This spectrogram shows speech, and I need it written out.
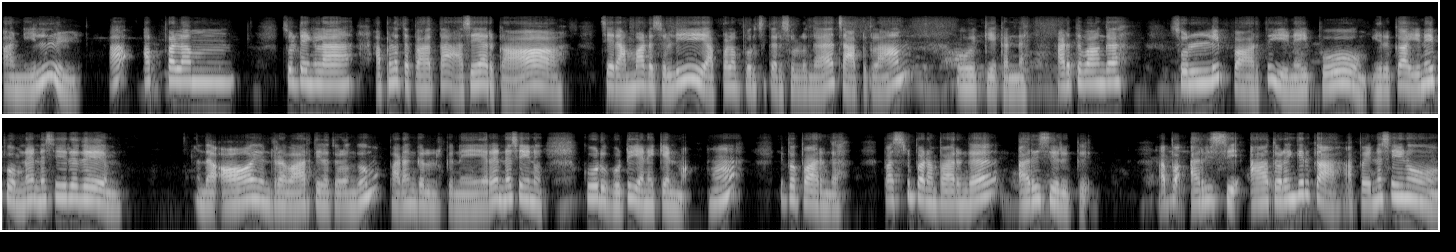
அணில் அ அப்பளம். சொல்லிட்டீங்களா? அப்பளத்தை பார்த்தா ஆசையாக இருக்கா? சரி அம்மாட்ட சொல்லி அப்பளம் பொரிச்சு தர சொல்லுங்க. சாப்பிட்டுக்கலாம். ஓகே கண்ணு. அடுத்து வாங்க. சொல்லி பார்த்து இணைப்போம். இருக்கா? இணைப்போம்னா என்ன செய்யறது? அந்த ஆ என்ற வார்த்தையில தொடங்கும் படங்களுக்கு நேராக என்ன செய்யணும்? கூடு போட்டு இணைக்கணுமா? ஆ? இப்போ பாருங்க. ஃபர்ஸ்ட் படம் பாருங்க. அரிசி இருக்கு. அப்போ அரிசி ஆ தொடங்கியிருக்கா? அப்போ என்ன செய்யணும்?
